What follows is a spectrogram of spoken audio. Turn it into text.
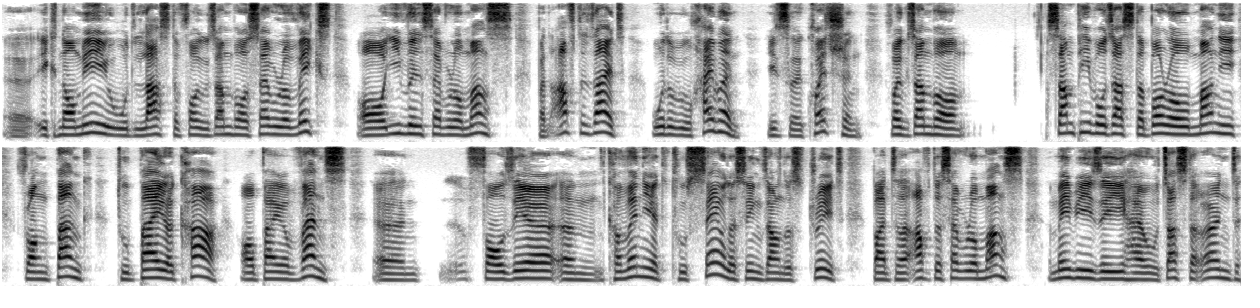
uh, economy would last, for example, several weeks or even several months. But after that, what will happen is a question. For example, some people just borrow money from bank to buy a car or buy a vans. Uh, for their um, convenient to sell the things on the street, but uh, after several months, maybe they have just earned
